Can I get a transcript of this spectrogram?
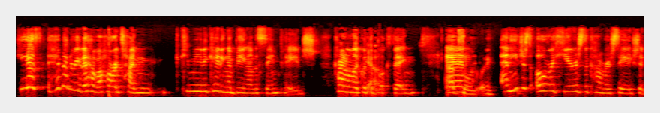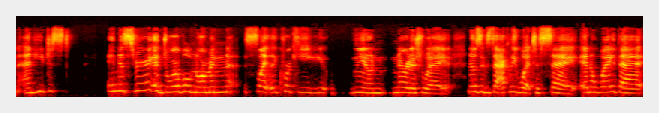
he has him and Rita have a hard time communicating and being on the same page, kind of like with Yeah. the book thing. And Absolutely. and he just overhears the conversation and he just in this very adorable norman slightly quirky you know nerdish way knows exactly what to say in a way that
